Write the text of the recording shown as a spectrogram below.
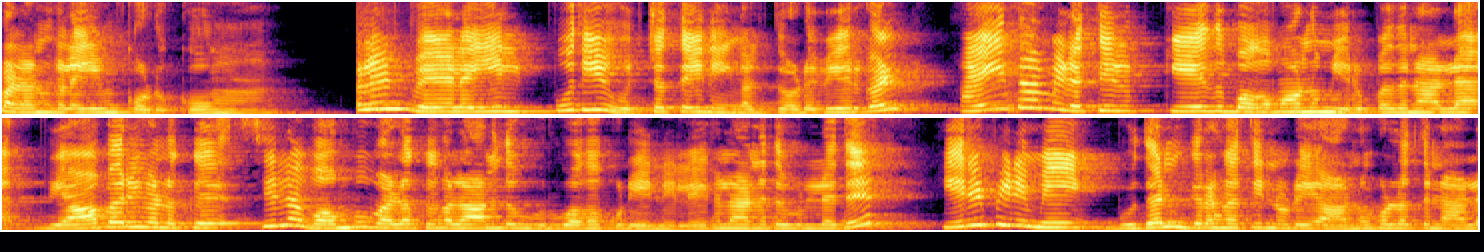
பலன்களையும் கொடுக்கும். தொழில் வேலையில் புதிய உச்சத்தை நீங்கள் தொடுவீர்கள். ஐந்தாம் இடத்தில் கேது பகவானும் இருப்பதனால வியாபாரிகளுக்கு சில வம்பு வழக்குகளானது உருவாகக்கூடிய நிலைகளானது உள்ளது. இருப்பினுமே புதன் கிரகத்தினுடைய அனுகூலத்தினால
